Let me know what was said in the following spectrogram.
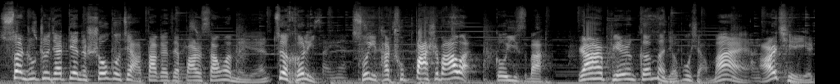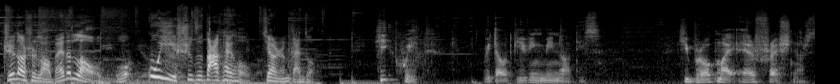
算出这家店的收购价大概在八十三万美元，最合理，所以他出八十八万，够意思吧？然而别人根本就不想卖，而且也知道是老白的老婆，故意狮子大开口，将人赶走。He quit without giving me notice. He broke my air fresheners.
